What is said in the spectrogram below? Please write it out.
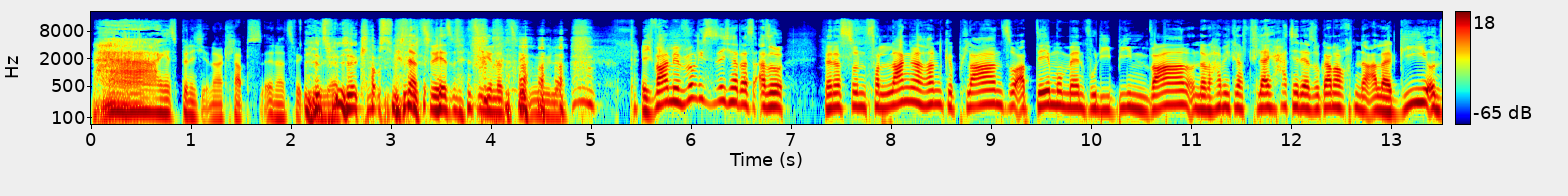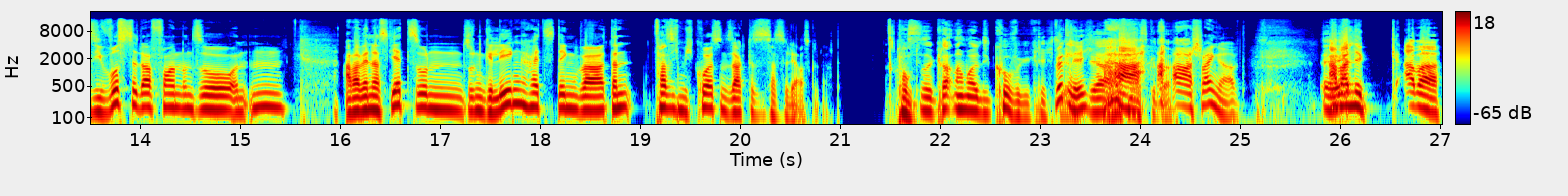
Ah, jetzt bin ich in der Klaps, in der Zwickmühle. Jetzt bin ich in der Klaps. In der, Zwe- jetzt bin ich in der Zwickmühle. Ich war mir wirklich sicher, dass, also, wenn das so ein von langer Hand geplant, so ab dem Moment, wo die Bienen waren, und dann habe ich gedacht, vielleicht hatte der sogar noch eine Allergie und sie wusste davon und so und mh. Aber wenn das jetzt so ein, so ein Gelegenheitsding war, dann fasse ich mich kurz und sage, das ist- hast du dir ausgedacht. Hast du gerade nochmal die Kurve gekriegt. Wirklich? Ja, ah, ich mir ausgedacht. ah, Schwein gehabt. Ey, Aber eine, aber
